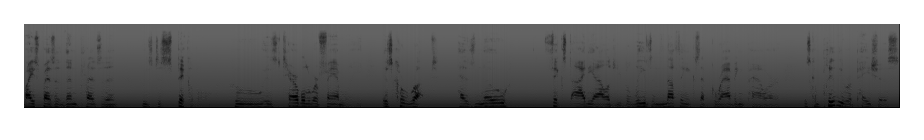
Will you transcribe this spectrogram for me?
vice president, then president, who's despicable, who is terrible to her family, is corrupt, has no fixed ideology, believes in nothing except grabbing power, is completely rapacious,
